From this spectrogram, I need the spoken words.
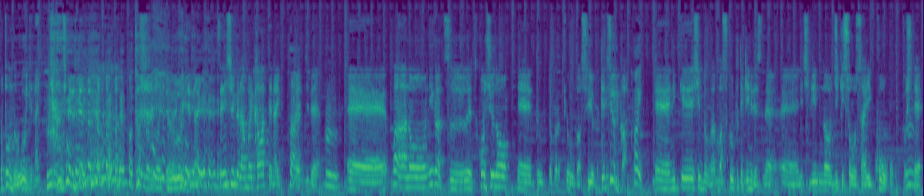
ほとんど動いてない。ほとんど動いてない。動いてない。先週からあんまり変わってないって感じで、はいうん、えー、まああの2月、えっと、今週の、えー、っとだから今日が水曜日月曜日か、はい。えー、日経新聞が、まあ、スクープ的にですね、えー、日銀の次期総裁候補として、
